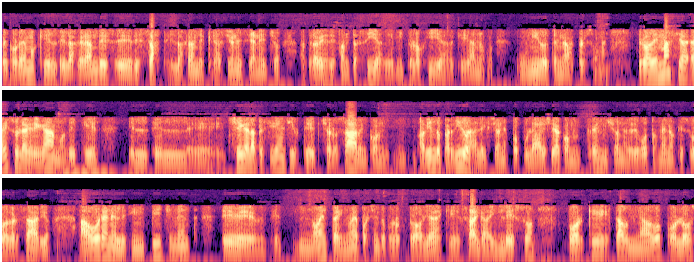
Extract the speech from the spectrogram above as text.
Recordemos que las grandes eh, desastres, las grandes creaciones se han hecho a través de fantasías, de mitologías que han unido determinadas personas. Pero además a, eso le agregamos de que el, eh, llega a la presidencia, y ustedes ya lo saben, con, habiendo perdido las elecciones populares, llega con tres millones de votos menos que su adversario. Ahora en el impeachment, eh, 99% de probabilidades que salga ileso porque está dominado por los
